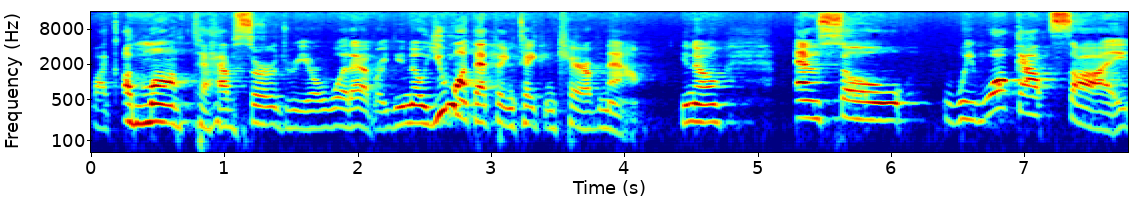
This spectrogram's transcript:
like a month to have surgery or whatever. You know, you want that thing taken care of now, you know? And so we walk outside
